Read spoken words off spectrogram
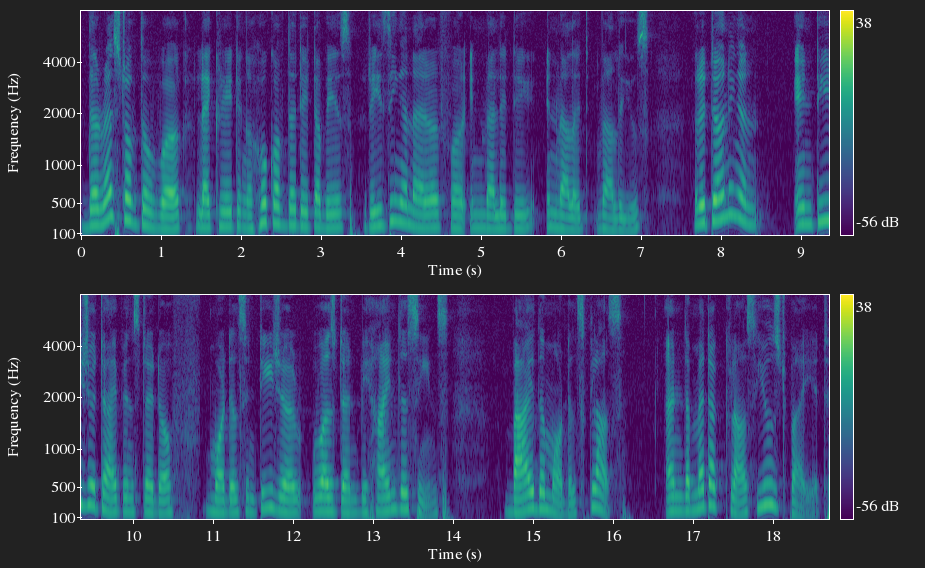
The rest of the work, like creating a hook of the database, raising an error for invalid, invalid values, returning an integer type instead of model's integer was done behind the scenes by the models class and the meta class used by it.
